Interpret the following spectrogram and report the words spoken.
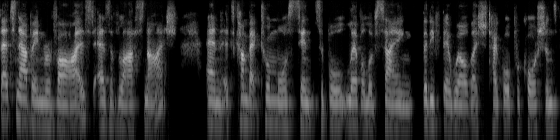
That's now been revised as of last night and it's come back to a more sensible level of saying that if they're well, they should take all precautions. It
